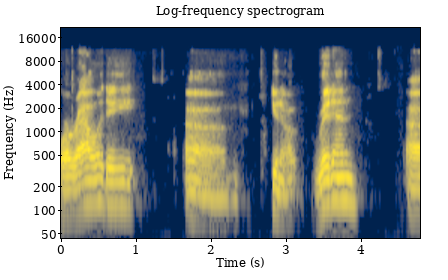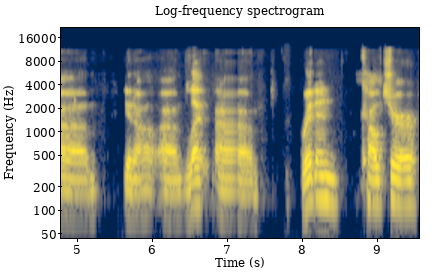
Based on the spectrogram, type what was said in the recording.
orality, um, you know, written, um, you know, um, let, uh, written culture,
